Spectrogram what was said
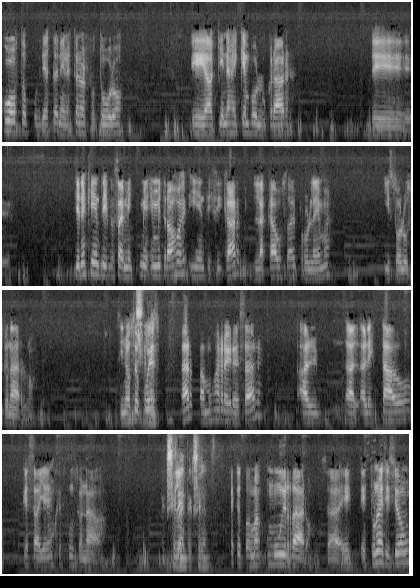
costo podría tener esto en el futuro, eh, a quiénes hay que involucrar eh, tienes que identificar, o sea, mi, mi, trabajo es identificar la causa del problema y solucionarlo. Si no se puede solucionar, vamos a regresar al, al, estado que sabíamos que funcionaba. Excelente, excelente. Este toma muy raro. O sea, es, es una decisión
